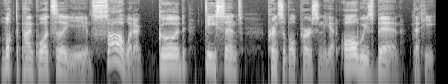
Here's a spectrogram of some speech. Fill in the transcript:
looked upon Guo Ziyi and saw what a good, decent, principled person he had always been, that he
